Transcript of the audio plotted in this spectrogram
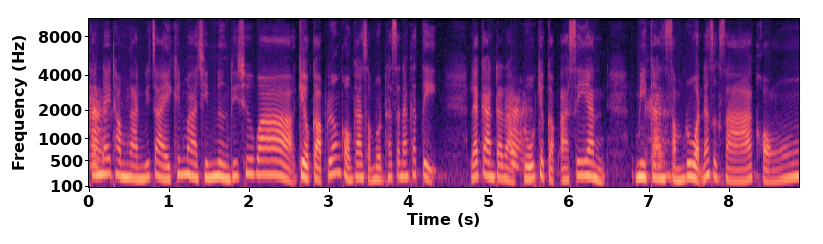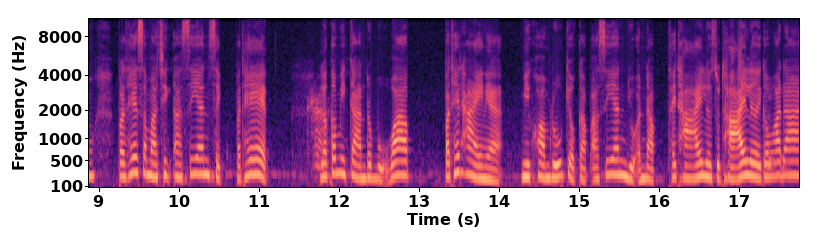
ท่านได้ทำงานวิจัยขึ้นมาชิ้นหนึ่งที่ชื่อว่าเกี่ยวกับเรื่องของการสำรวจทัศนคติ และการตระหนักรู้เกี่ยวกับอาเซียน มีการสำรวจนักศึกษาของประเทศสมาชิกอาเซียน 10 ประเทศ แล้วก็มีการระบุว่าประเทศไทยเนี่ย มีความรู้เกี่ยวกับอาเซียนอยู่อันดับท้ายๆเลยสุดท้ายเลยก็ว่าได้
